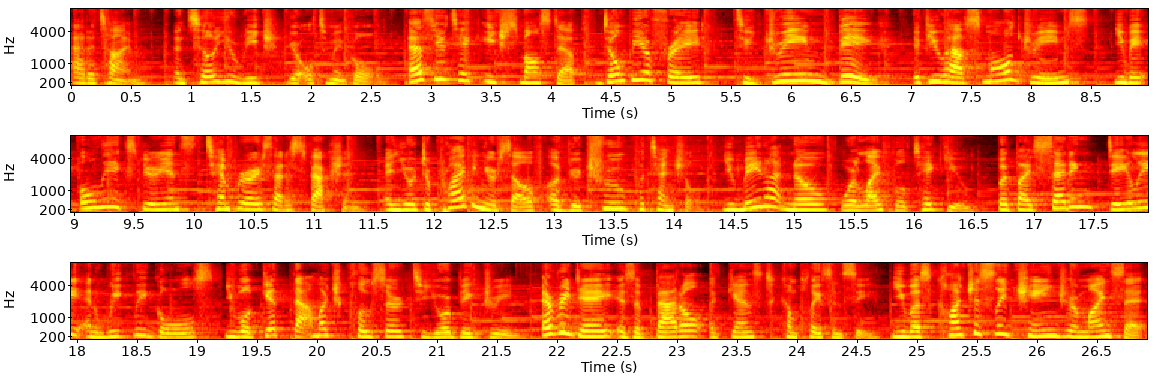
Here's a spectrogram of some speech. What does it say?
at a time until you reach your ultimate goal. As you take each small step, don't be afraid to dream big. If you have small dreams, you may only experience temporary satisfaction, and you're depriving yourself of your true potential. You may not know where life will take you, but by setting daily and weekly goals, you will get that much closer to your big dream. Every day is a battle against complacency. You must consciously change your mindset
